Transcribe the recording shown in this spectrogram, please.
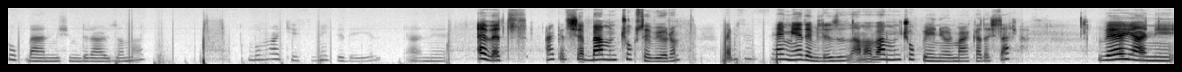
çok beğenmişimdir her zaman. Bunlar kesinlikle değil. Yani evet arkadaşlar ben bunu çok seviyorum. Tabii siz sevmeye de bilirsiniz ama ben bunu çok beğeniyorum arkadaşlar. Ve yani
